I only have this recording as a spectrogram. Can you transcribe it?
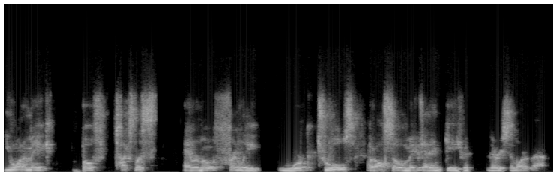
you want to make both touchless and remote friendly work tools, but also make that engagement very similar to that.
